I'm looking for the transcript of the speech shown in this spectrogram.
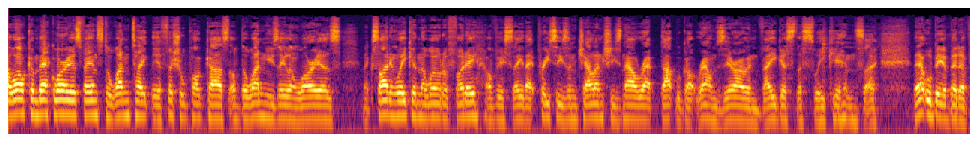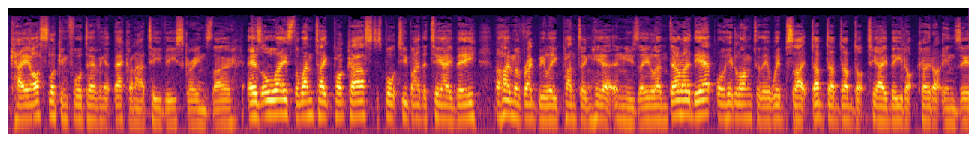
Uh, welcome back, Warriors fans, to One Take, the official podcast of the One New Zealand Warriors. An exciting week in the world of footy. Obviously, that preseason challenge is now wrapped up. We've got round zero in Vegas this weekend, so that will be a bit of chaos. Looking forward to having it back on our TV screens, though. As always, the One Take podcast is brought to you by the TAB, the home of rugby league punting here in New Zealand. Download the app or head along to their website, www.tab.co.nz,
